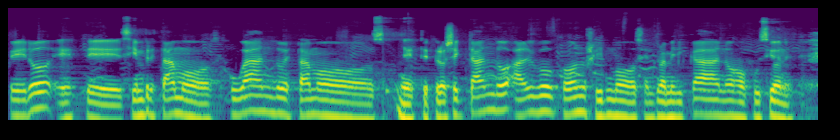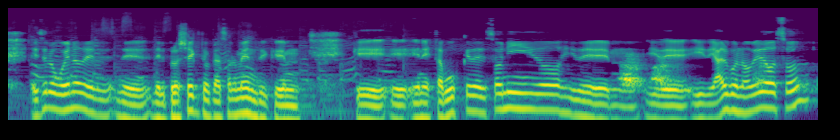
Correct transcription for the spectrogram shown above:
pero este, siempre estamos jugando, estamos este, proyectando algo con ritmos centroamericanos o fusiones. Eso es lo bueno del, proyecto, casualmente, que, eh, en esta búsqueda de sonidos y de, y de, y de algo novedoso,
